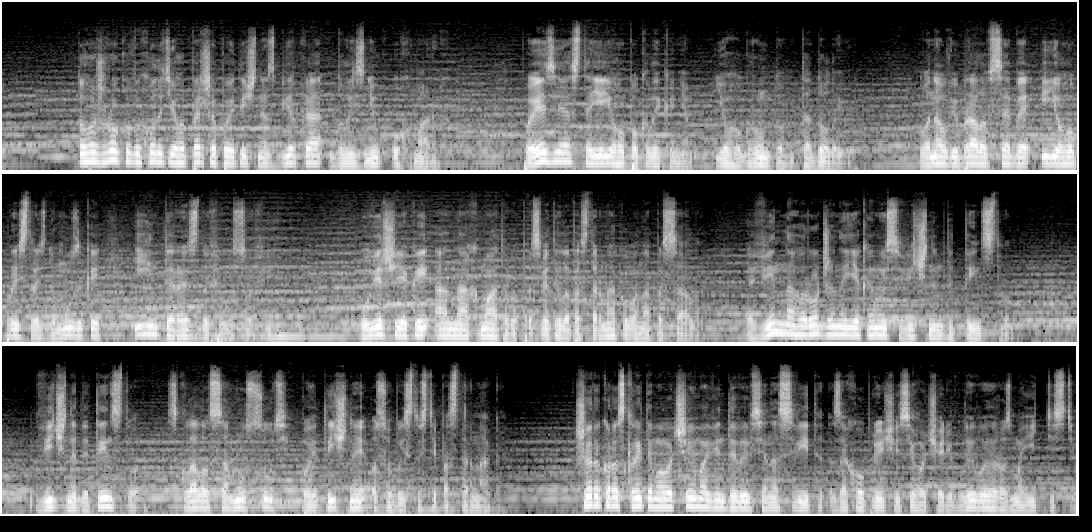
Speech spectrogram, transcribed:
Того ж року виходить його перша поетична збірка Близнюк у хмарах. Поезія стає його покликанням, його ґрунтом та долею. Вона увібрала в себе і його пристрасть до музики, і інтерес до філософії. У вірші, який Анна Ахматова присвятила Пастернаку, вона писала: Він нагороджений якимось вічним дитинством. Вічне дитинство склало саму суть поетичної особистості Пастернака. Широко розкритими очима він дивився на світ, захоплюючись його чарівливою розмаїттістю.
